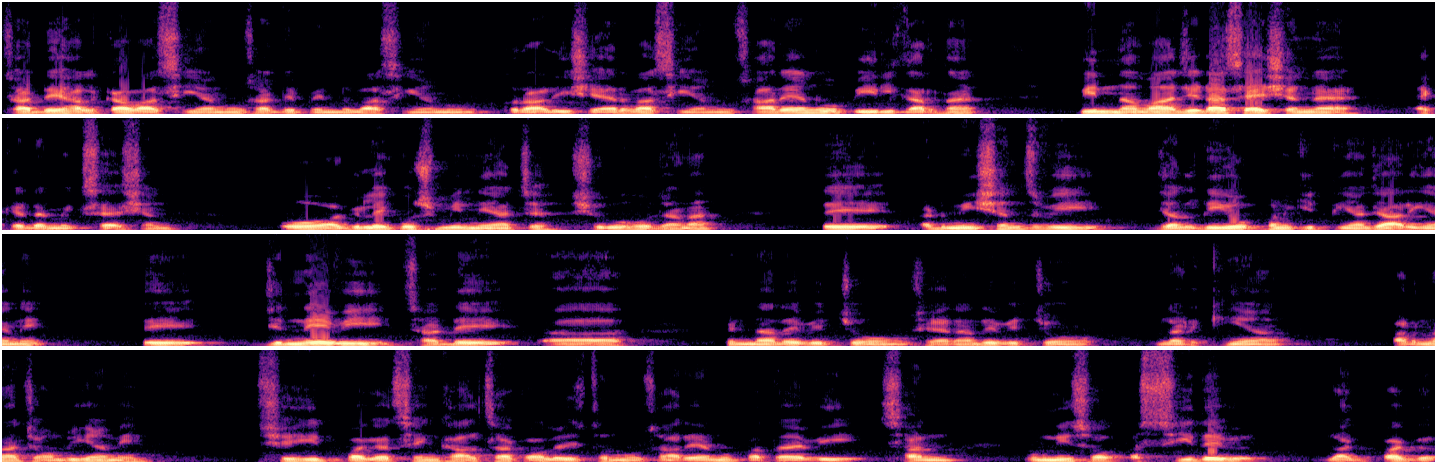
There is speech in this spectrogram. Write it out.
ਸਾਡੇ ਹਲਕਾ ਵਾਸੀਆਂ ਨੂੰ, ਸਾਡੇ ਪਿੰਡ ਵਾਸੀਆਂ ਨੂੰ, ਕੁਰਾਲੀ ਸ਼ਹਿਰ ਵਾਸੀਆਂ ਨੂੰ ਸਾਰਿਆਂ ਨੂੰ ਅਪੀਲ ਕਰਦਾ ਵੀ ਨਵਾਂ ਜਿਹੜਾ ਸੈਸ਼ਨ ਹੈ ਐਕੈਡੈਮਿਕ ਸੈਸ਼ਨ ਉਹ ਅਗਲੇ ਕੁਝ ਮਹੀਨਿਆਂ 'ਚ ਸ਼ੁਰੂ ਹੋ ਜਾਣਾ ਤੇ ਐਡਮਿਸ਼ਨਸ ਵੀ ਜਲਦੀ ਓਪਨ ਕੀਤੀਆਂ ਜਾ ਰਹੀਆਂ ਨੇ ਤੇ ਜਿੰਨੇ ਵੀ ਸਾਡੇ ਪਿੰਡਾਂ ਦੇ ਵਿੱਚੋਂ, ਸ਼ਹਿਰਾਂ ਦੇ ਵਿੱਚੋਂ ਲੜਕੀਆਂ ਪੜ੍ਹਨਾ ਚਾਹੁੰਦੀਆਂ ਨੇ, ਸ਼ਹੀਦ ਭਗਤ ਸਿੰਘ ਖਾਲਸਾ ਕਾਲਜ ਤੁਹਾਨੂੰ ਸਾਰਿਆਂ ਨੂੰ ਪਤਾ ਹੈ ਵੀ ਸਨ 1980 ਦੇ ਲਗਭਗ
